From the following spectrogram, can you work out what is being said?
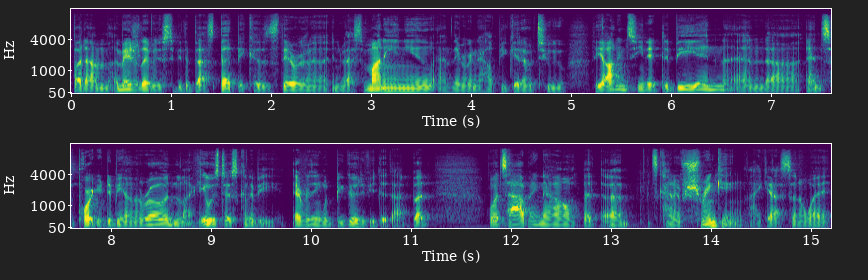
But um, a major label used to be the best bet because they were going to invest money in you and they were going to help you get out to the audience you needed to be in and uh, and support you to be on the road and like it was just going to be everything would be good if you did that. But what's happening now that uh, it's kind of shrinking, I guess, in a way,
